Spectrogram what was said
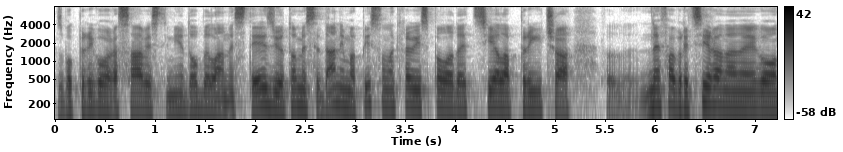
zbog prigovora savjesti nije dobila anesteziju. O tome se danima pisalo, na kraju ispalo da je cijela priča e, ne fabricirana, nego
